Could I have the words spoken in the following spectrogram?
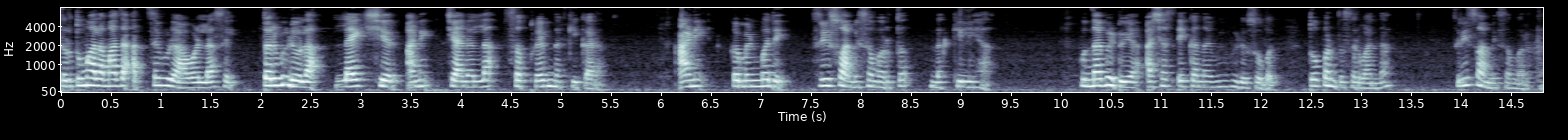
तर तुम्हाला माझा आजचा व्हिडिओ आवडला असेल तर व्हिडिओला लाईक शेअर आणि चॅनलला सबस्क्राईब नक्की करा. आणि कमेंटमध्ये श्री स्वामी समर्थ नक्की लिहा. पुन्हा भेटूया अशाच एका नवीन व्हिडिओसोबत. तोपर्यंत सर्वांना श्री स्वामी समर्थ.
